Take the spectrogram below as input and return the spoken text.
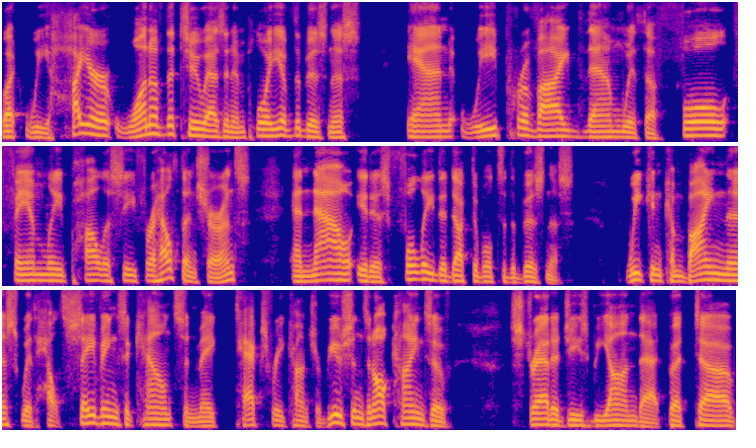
But we hire one of the two as an employee of the business and we provide them with a full family policy for health insurance. And now it is fully deductible to the business. We can combine this with health savings accounts and make tax free contributions and all kinds of strategies beyond that. But uh,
